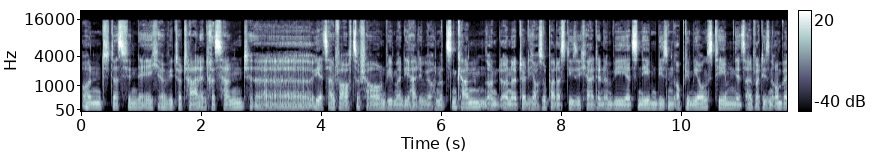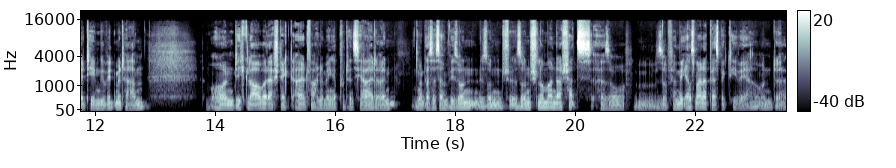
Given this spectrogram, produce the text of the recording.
Und das finde ich irgendwie total interessant, äh, jetzt einfach auch zu schauen, wie man die halt irgendwie auch nutzen kann. Und, und natürlich auch super, dass die sich halt dann irgendwie jetzt neben diesen Optimierungsthemen jetzt einfach diesen Umweltthemen gewidmet haben. Und ich glaube, da steckt einfach eine Menge Potenzial drin. Und das ist irgendwie so ein, so ein, so ein schlummernder Schatz, also so für mich aus meiner Perspektive, ja. Und äh,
